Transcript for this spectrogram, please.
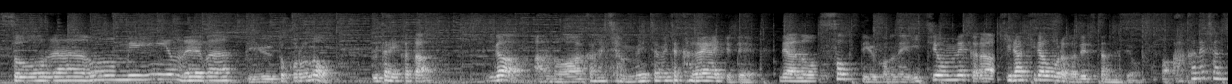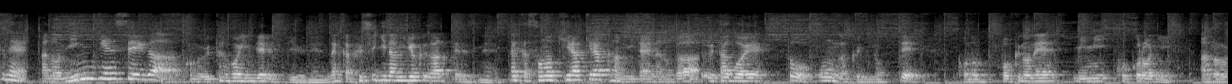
「空を見れば」っていうところの歌い方。が、あの、あかねちゃんめちゃめちゃ輝いてて、で、あの、ソっていうこのね、1音目からキラキラオーラが出てたんですよ。あかねちゃんってね、あの、人間性がこの歌声に出るっていうね、なんか不思議な魅力があってですね、なんかそのキラキラ感みたいなのが、歌声と音楽に乗って、この僕のね、耳、心にあの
